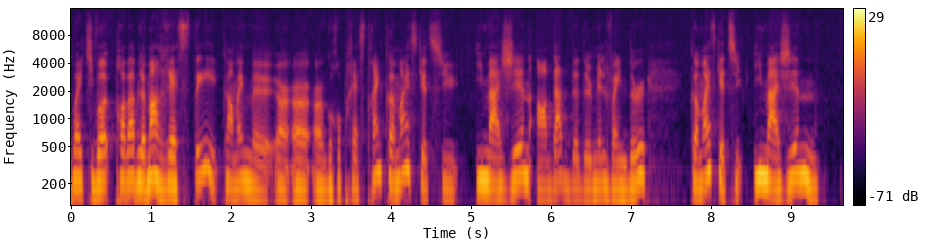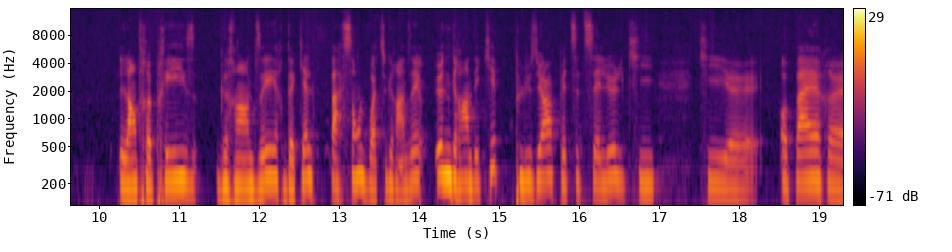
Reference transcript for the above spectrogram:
Oui, qui va probablement rester quand même un, groupe restreint. Comment est-ce que tu imagines, en date de 2022, comment est-ce que tu imagines l'entreprise grandir? De quelle façon le vois-tu grandir? Une grande équipe, plusieurs petites cellules qui, qui euh, opèrent euh,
